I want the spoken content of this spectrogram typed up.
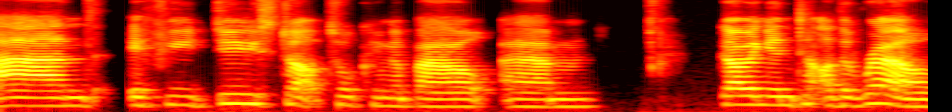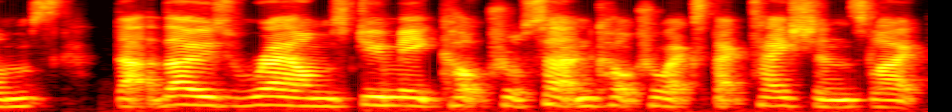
And if you do start talking about um, going into other realms, that those realms do meet cultural certain cultural expectations. Like,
